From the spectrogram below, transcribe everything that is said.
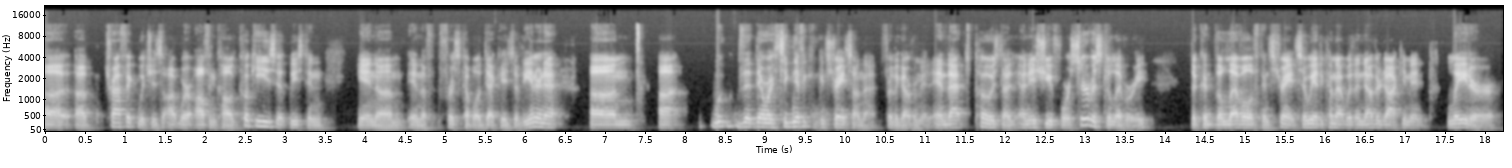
uh, uh, traffic, which is uh, were often called cookies, at least in in um, in the first couple of decades of the internet. Um, uh, w- there were significant constraints on that for the government, and that posed an, an issue for service delivery, the the level of constraints. So we had to come out with another document later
